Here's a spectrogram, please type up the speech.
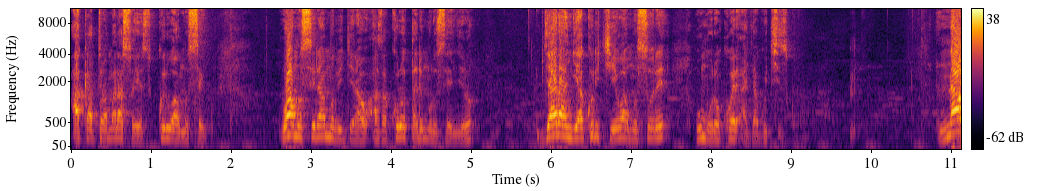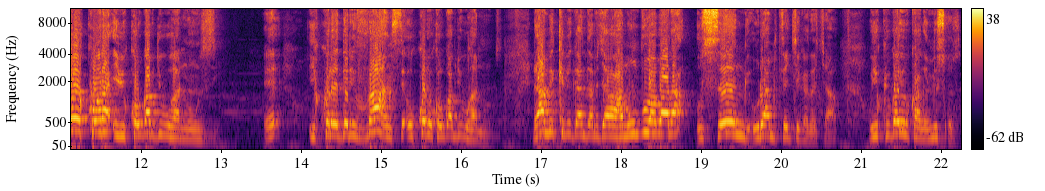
akatura amaraso yesu kuri wa musego. Wa musilamu bigeraho aza kurota ari mu rusengero. Byarangiye akurikiye wa musore w'umurokore ajya gukizwa nawe kora ibikorwa by'ubuhanuzi eh? Ikore deliverance ukora ibikorwa by'ubuhanuzi. Rambika ibiganza byawe ahantu wumva ubabara usenge urambitseho ikiganza cyawe. Wikwirwa wirukanka imisozi.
